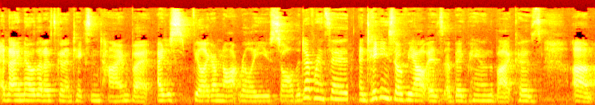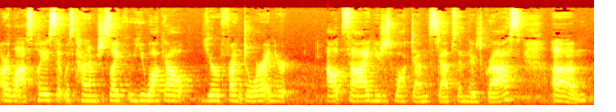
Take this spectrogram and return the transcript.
And I know that it's gonna take some time, but I just feel like I'm not really used to all the differences. And taking Sophie out is a big pain in the butt because um, our last place, it was kind of just like you walk out your front door and you're outside you just walk down the steps and there's grass um,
